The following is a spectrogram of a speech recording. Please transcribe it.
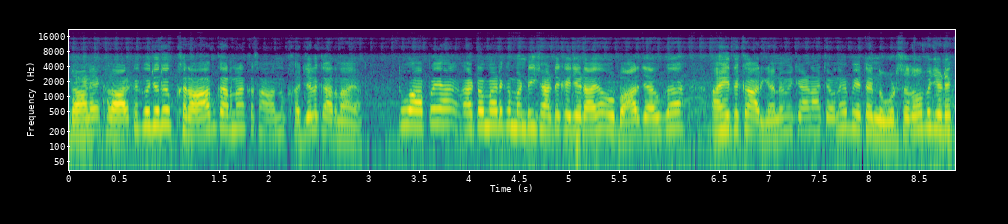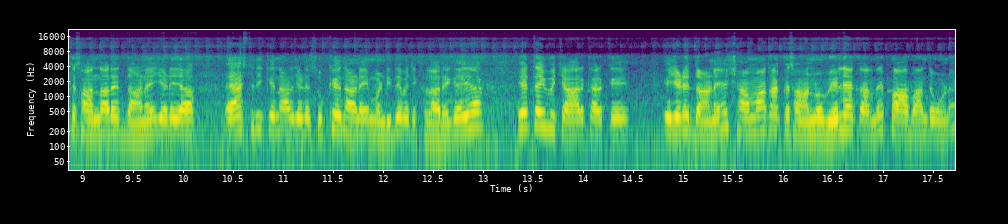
ਦਾਣੇ ਖਿਲਾਰ ਕੇ, ਕਿਉਂਕਿ ਜਦੋਂ ਖਰਾਬ ਕਰਨਾ ਕਿਸਾਨ ਨੂੰ ਖੱਜਲ ਕਰਨਾ ਆ ਤੂੰ ਆਪੇ ਆਟੋਮੈਟਿਕ ਮੰਡੀ ਛੱਡ ਕੇ ਜਿਹੜਾ ਆ ਉਹ ਬਾਹਰ ਜਾਊਗਾ। ਅਸੀਂ ਅਧਿਕਾਰੀਆਂ ਨੂੰ ਵੀ ਕਹਿਣਾ ਚਾਹੁੰਦੇ ਵੀ ਇੱਥੇ ਨੋਟਿਸ ਦਿਓ ਵੀ ਜਿਹੜੇ ਕਿਸਾਨਾਂ ਦੇ ਦਾਣੇ ਜਿਹੜੇ ਆ ਇਸ ਤਰੀਕੇ ਨਾਲ ਜਿਹੜੇ ਸੁੱਕੇ ਦਾਣੇ ਮੰਡੀ ਦੇ ਵਿੱਚ ਖਿਲਾਰੇ ਗਏ ਆ। ਇਹ ਤੇ ਵੀ ਵਿਚਾਰ ਕਰਕੇ ਇਹ ਜਿਹੜੇ ਦਾਣੇ ਆ ਸ਼ਾਮਾਂ ਤੱਕ ਕਿਸਾਨ ਨੂੰ ਵਿਹਲਿਆ ਕਰਨ ਦੇ ਪਾਬੰਦ ਹੋਣ।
